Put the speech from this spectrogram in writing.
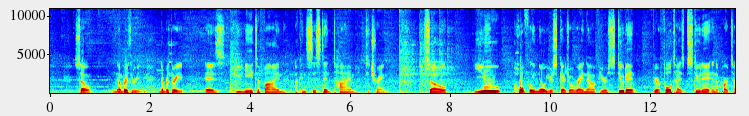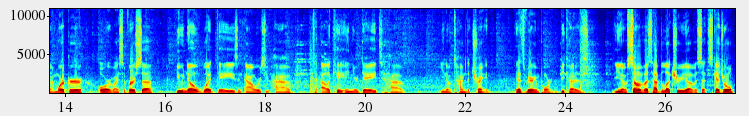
So number three, number three is you need to find a consistent time to train. So you hopefully know your schedule right now. If you're a student, if you're a full-time student and a part-time worker, or vice versa, you know what days and hours you have to allocate in your day to have you know time to train and that's very important because you know some of us have the luxury of a set schedule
